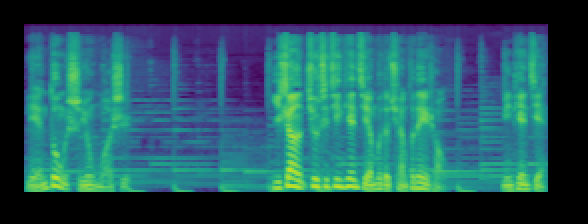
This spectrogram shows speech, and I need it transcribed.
联动使用模式。以上就是今天节目的全部内容，明天见。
